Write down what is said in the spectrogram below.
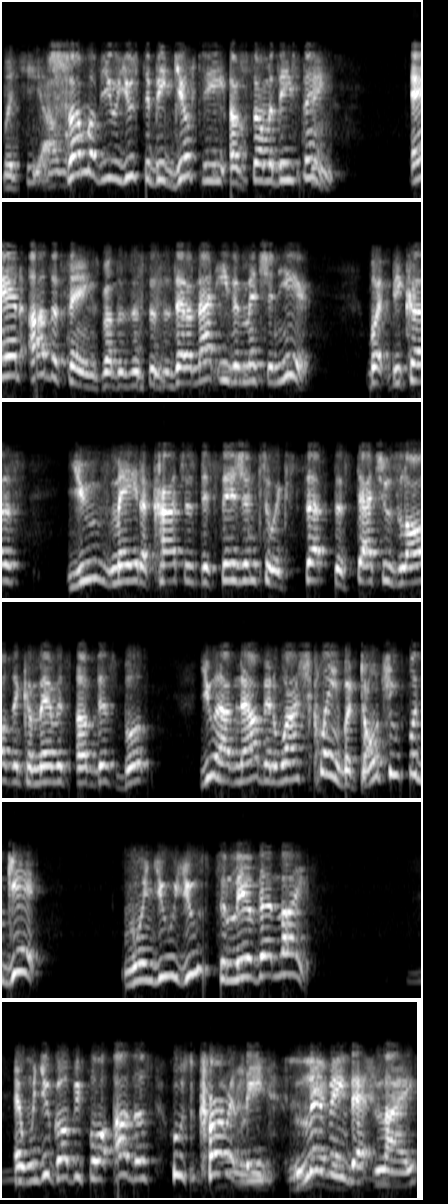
But ye are Some of you used to be guilty of some of these things and other things, brothers and sisters, that are not even mentioned here. But because you've made a conscious decision to accept the statutes, laws, and commandments of this book, you have now been washed clean. But don't you forget when you used to live that life. And when you go before others who's currently living that life,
